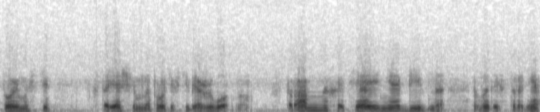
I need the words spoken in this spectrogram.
стоимости в стоящем напротив тебя животном. Странно, хотя и не обидно в этой стране,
